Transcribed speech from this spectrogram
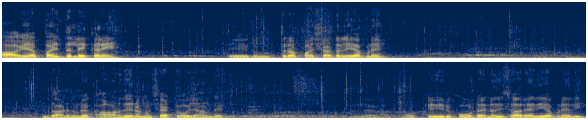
ਆ ਗਏ ਆਪਾਂ ਇਧਰਲੇ ਘਰੇ ਤੇ ਕਬੂਤਰ ਆਪਾਂ ਛੱਡ ਲਏ ਆਪਣੇ। ਦਾਣੇ ਦੂਣੇ ਖਾਣ ਦੇ ਇਹਨਾਂ ਨੂੰ ਸੈੱਟ ਹੋ ਜਾਣਦੇ ਓਕੇ ਦੀ ਰਿਪੋਰਟ ਆ ਇਹਨਾਂ ਦੀ ਸਾਰਿਆਂ ਦੀ ਆਪਣਿਆਂ ਦੀ।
